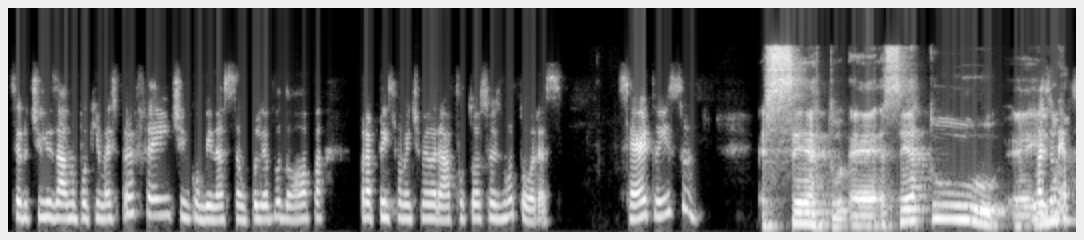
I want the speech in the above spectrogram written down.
ser utilizado um pouquinho mais para frente, em combinação com o levodopa, para principalmente melhorar flutuações motoras. Certo isso? É certo, é, é certo. É, mais ou menos.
